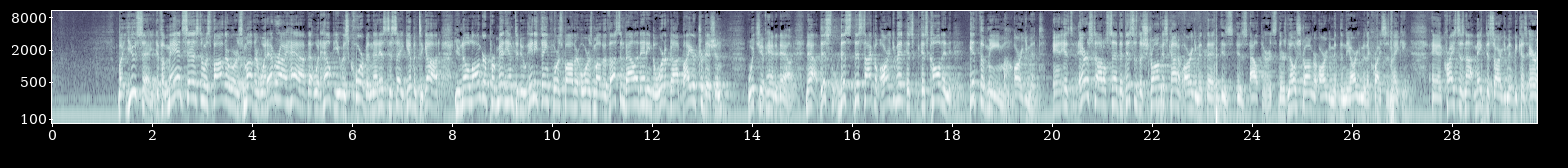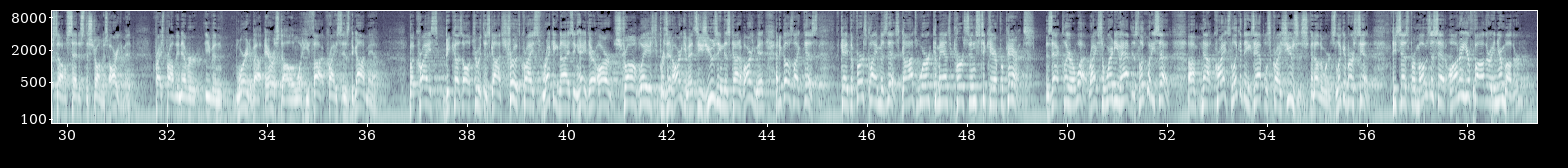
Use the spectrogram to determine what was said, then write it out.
But you say, if a man says to his father or his mother, Whatever I have that would help you is Corban, that is to say, given to God, you no longer permit him to do anything for his father or his mother, thus invalidating the word of God by your tradition, which you have handed down. Now, this, this, this type of argument is, is called an enthymeme argument. And Aristotle said that this is the strongest kind of argument that is, is out there. It's, there's no stronger argument than the argument that Christ is making. And Christ does not make this argument because Aristotle said it's the strongest argument. Christ probably never even worried about Aristotle and what he thought. Christ is the God man. But Christ, because all truth is God's truth, Christ recognizing, hey, there are strong ways to present arguments, he's using this kind of argument, and it goes like this. Okay, the first claim is this God's word commands persons to care for parents. Is that clear or what? Right? So where do you have this? Look what he says. Um, now, Christ, look at the examples Christ uses, in other words. Look at verse 10. He says, For Moses said, Honor your father and your mother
